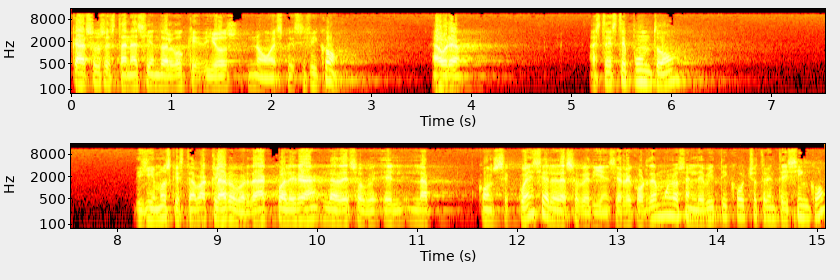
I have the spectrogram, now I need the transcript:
casos están haciendo algo que Dios no especificó. Ahora, hasta este punto dijimos que estaba claro, ¿verdad?, cuál era la, la consecuencia de la desobediencia. Recordémoslos en Levítico 8:35,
